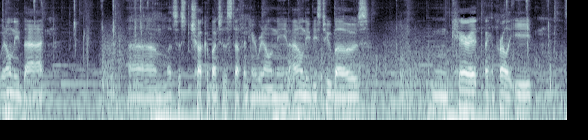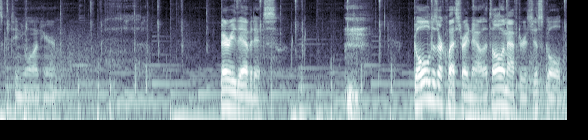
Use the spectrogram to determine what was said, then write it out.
We don't need that. Um, let's just chuck a bunch of the stuff in here we don't need. I don't need these two bows. Mm, carrot, I can probably eat. Let's continue on here. Bury the evidence. Gold is our quest right now. That's all I'm after. It's just gold.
